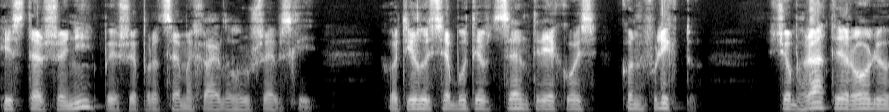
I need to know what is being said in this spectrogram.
і старшині, пише про це Михайло Грушевський, хотілося бути в центрі якогось конфлікту, щоб грати роль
